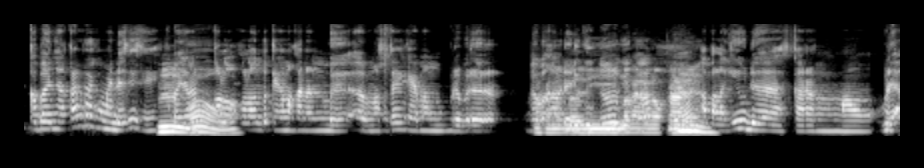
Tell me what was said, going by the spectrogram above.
kebanyakan rekomendasi sih Hmm. kebanyakan Oh. kalau kalau untuk yang makanan eh, maksudnya yang kayak emang bener-bener gak bakal Makanan ada di Bali, Google gitu makanan lokal. Hmm. apalagi udah sekarang mau udah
